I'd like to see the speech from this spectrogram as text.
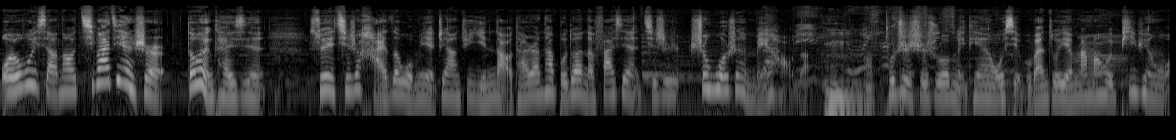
我又会想到七八件事儿都很开心。所以，其实孩子，我们也这样去引导他，让他不断的发现，其实生活是很美好的。嗯啊，不只是说每天我写不完作业，妈妈会批评我，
